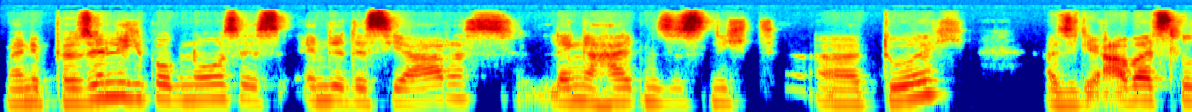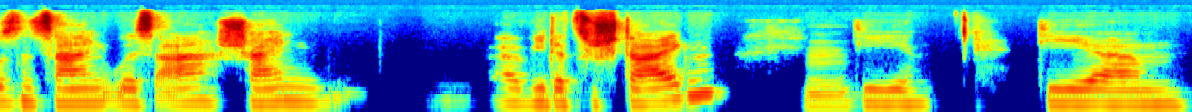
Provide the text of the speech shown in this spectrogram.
Meine persönliche Prognose ist Ende des Jahres. Länger halten sie es nicht äh, durch. Also die Arbeitslosenzahlen in den USA scheinen äh, wieder zu steigen. Mhm. Die die, ähm,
